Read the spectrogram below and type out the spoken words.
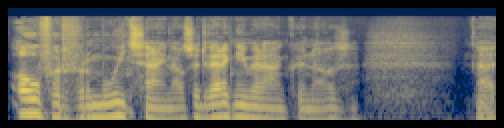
oververmoeid zijn. Als ze het werk niet meer aankunnen. Als ze, nou,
